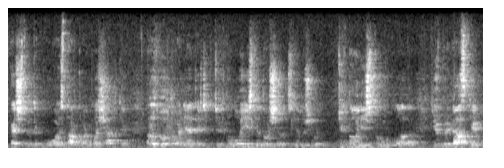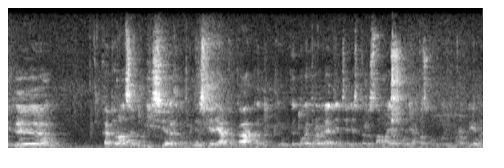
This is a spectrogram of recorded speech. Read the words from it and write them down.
в качестве такой стартовой площадки развертывания этих технологий, следующего, следующего технологического уклада и в привязке к кооперации в других сферах, например, в сфере АПК, ко- которая проявляет интерес та же самая Япония, поскольку у них проблемы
